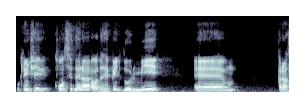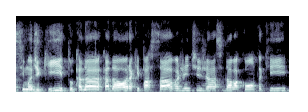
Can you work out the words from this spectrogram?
o que a gente considerava, de repente, dormir é, para cima de Quito, cada, cada hora que passava a gente já se dava conta que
